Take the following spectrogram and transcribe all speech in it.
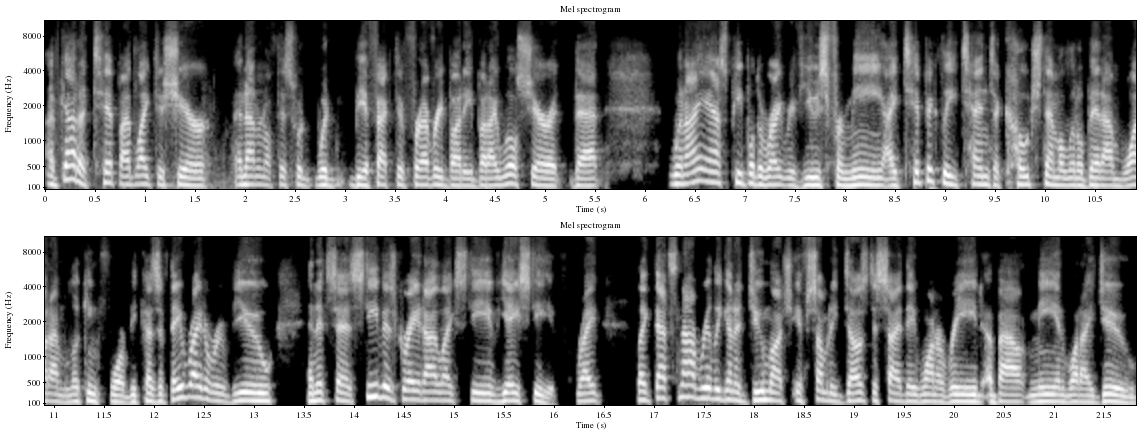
I've got a tip I'd like to share, and I don't know if this would, would be effective for everybody, but I will share it that when I ask people to write reviews for me, I typically tend to coach them a little bit on what I'm looking for because if they write a review and it says, Steve is great, I like Steve, yay, Steve, right? Like that's not really going to do much if somebody does decide they want to read about me and what I do.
